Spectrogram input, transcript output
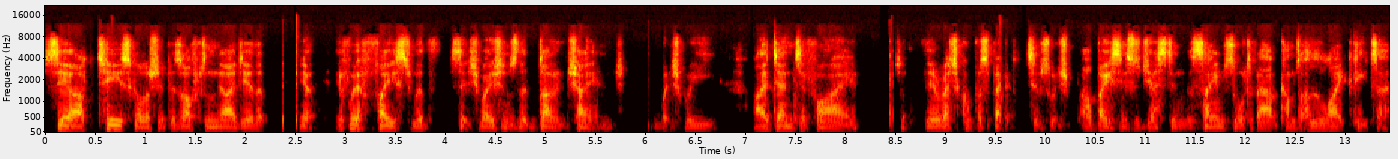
CRT scholarship is often the idea that you know, if we're faced with situations that don't change, which we identify theoretical perspectives, which are basically suggesting the same sort of outcomes are likely to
